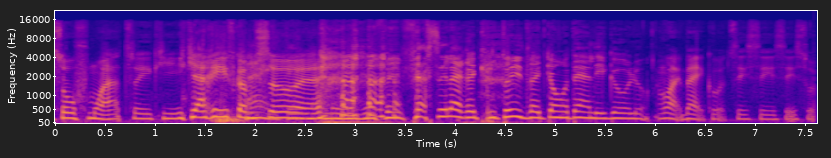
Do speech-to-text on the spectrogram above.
sauf moi, tu sais, qui, qui arrive comme Hey, ça. euh. il est facile à recruter, ils devaient être contents, les gars, là. Ouais, ben écoute, c'est sûr.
